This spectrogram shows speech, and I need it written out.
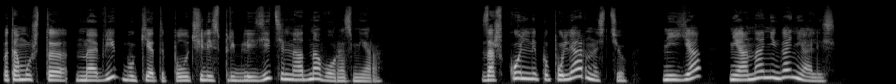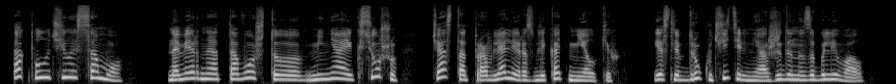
потому что на вид букеты получились приблизительно одного размера. За школьной популярностью ни я, ни она не гонялись. Так получилось само. Наверное, от того, что меня и Ксюшу часто отправляли развлекать мелких, если вдруг учитель неожиданно заболевал —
